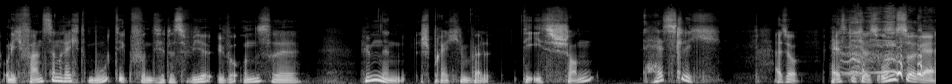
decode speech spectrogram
Und ich fand es dann recht mutig von dir, dass wir über unsere Hymnen sprechen, weil die ist schon hässlich. Also hässlicher als unsere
